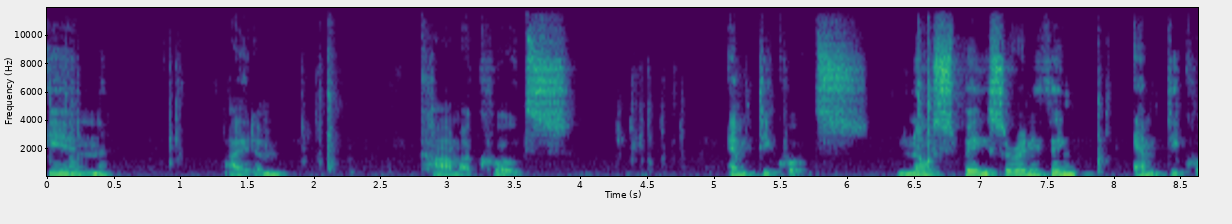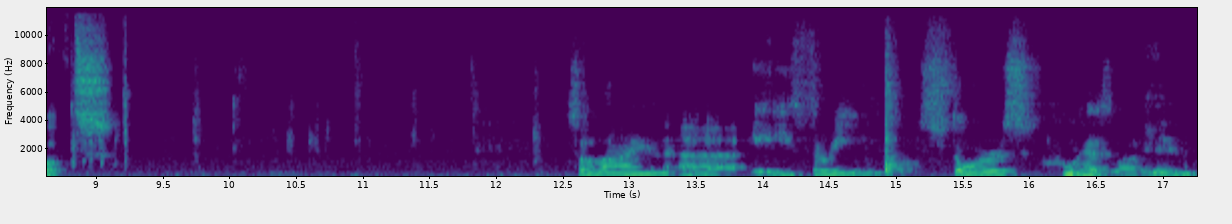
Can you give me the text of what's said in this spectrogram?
in item, comma quotes, empty quotes. No space or anything, empty quotes. So line uh, 83 stores who has logged in.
